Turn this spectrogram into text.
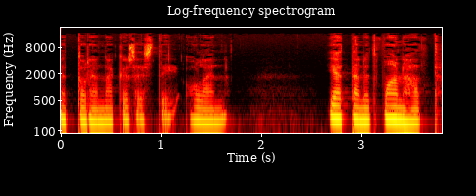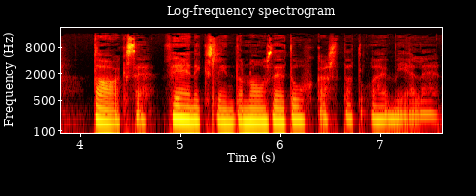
Että todennäköisesti olen jättänyt vanhat taakse. Feenikslinto nousee tuhkasta, tulee mieleen.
